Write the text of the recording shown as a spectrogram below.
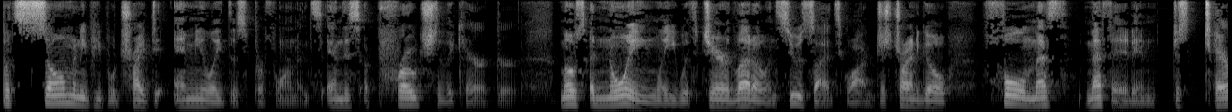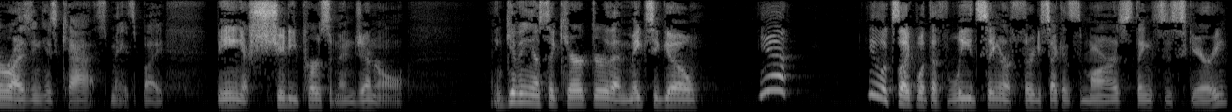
But so many people tried to emulate this performance and this approach to the character. Most annoyingly, with Jared Leto and Suicide Squad, just trying to go full meth- method and just terrorizing his castmates by being a shitty person in general. And giving us a character that makes you go, yeah, he looks like what the lead singer of 30 Seconds to Mars thinks is scary.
